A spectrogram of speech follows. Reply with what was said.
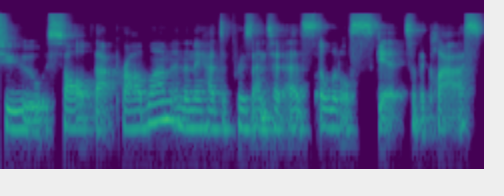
to solve that problem and then they had to present it as a little skit to the class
